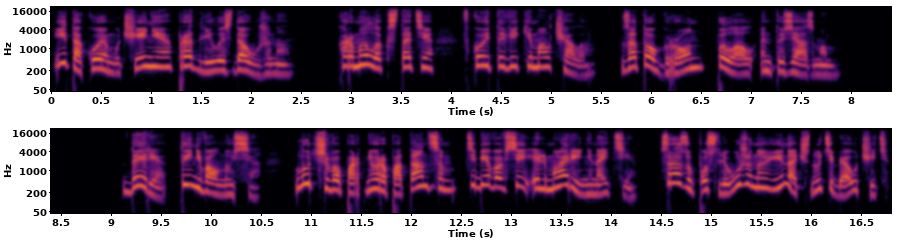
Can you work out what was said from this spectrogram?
И такое мучение продлилось до ужина. Кармелла, кстати, в кои-то веки молчала. Зато Грон пылал энтузиазмом. «Дерри, ты не волнуйся. Лучшего партнера по танцам тебе во всей Эльмарии не найти. Сразу после ужина и начну тебя учить».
